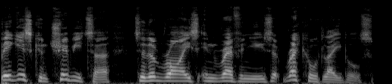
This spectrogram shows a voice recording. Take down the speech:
biggest contributor to the rise in revenues at record labels.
